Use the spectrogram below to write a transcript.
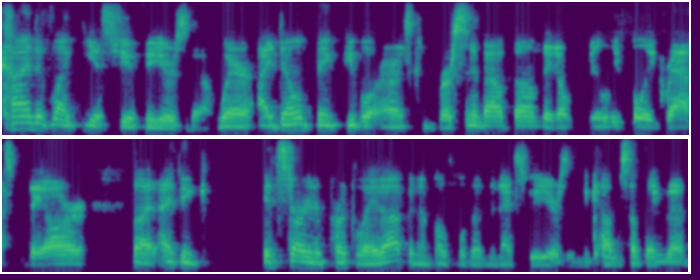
kind of like ESG a few years ago, where I don't think people are as conversant about them. They don't really fully grasp what they are. But I think it's starting to percolate up, and I'm hopeful that in the next few years it becomes something that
